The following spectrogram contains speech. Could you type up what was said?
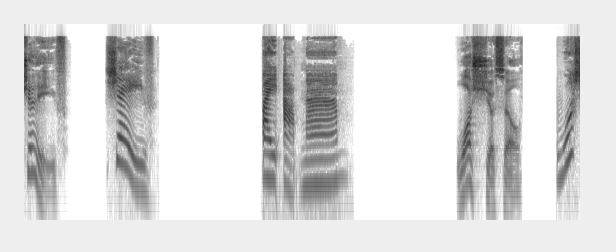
Shave. Shave. ไปอาบน้ Wash yourself. Wash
